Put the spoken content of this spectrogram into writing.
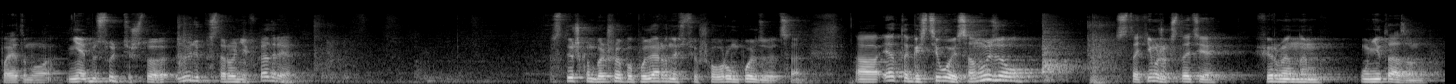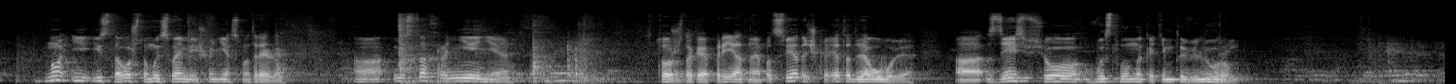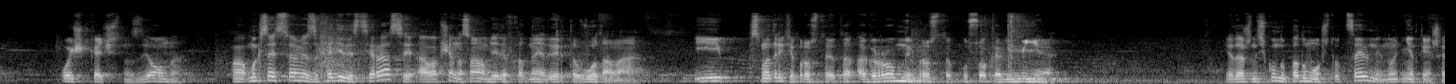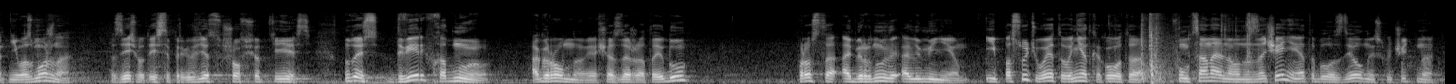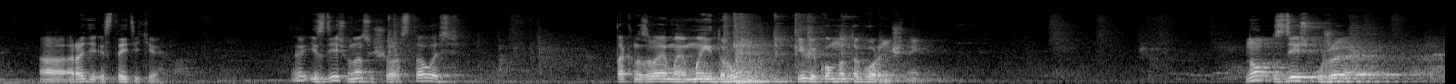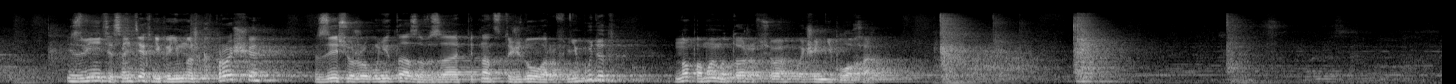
поэтому не обессудьте, что люди посторонние в кадре слишком большой популярностью шоурум пользуются. А, это гостевой санузел с таким же, кстати, фирменным унитазом. Но и из того, что мы с вами еще не осмотрели. А, места хранения тоже такая приятная подсветочка. Это для обуви. А здесь все выслано каким-то велюром. Очень качественно сделано. А, мы, кстати, с вами заходили с террасы, а вообще на самом деле входная дверь-то вот она. И посмотрите просто, это огромный просто кусок алюминия. Я даже на секунду подумал, что цельный, но нет, конечно, это невозможно. Здесь вот, если приглядеться, шов все-таки есть. Ну, то есть дверь входную, огромную, я сейчас даже отойду, просто обернули алюминием. И по сути у этого нет какого-то функционального назначения, это было сделано исключительно а, ради эстетики. Ну, и здесь у нас еще осталось так называемая made room или комната горничной. Но здесь уже, извините, сантехника немножко проще. Здесь уже унитазов за 15 тысяч долларов не будет, но, по-моему, тоже все очень неплохо.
